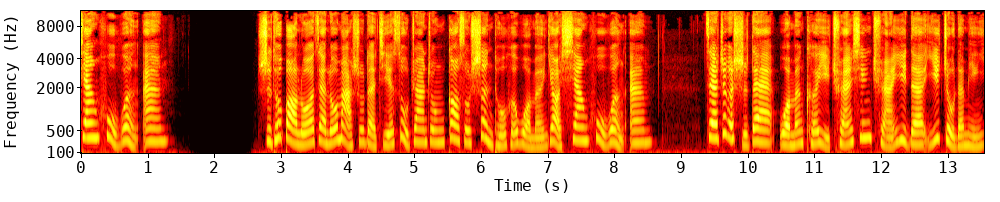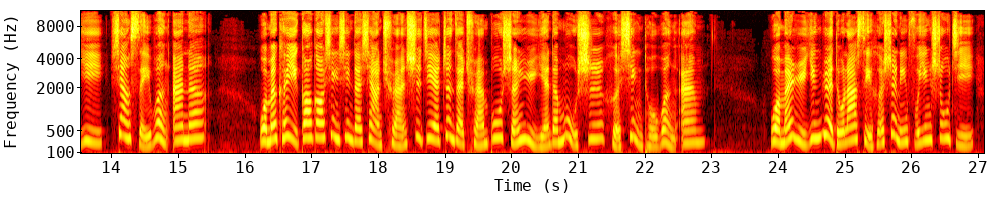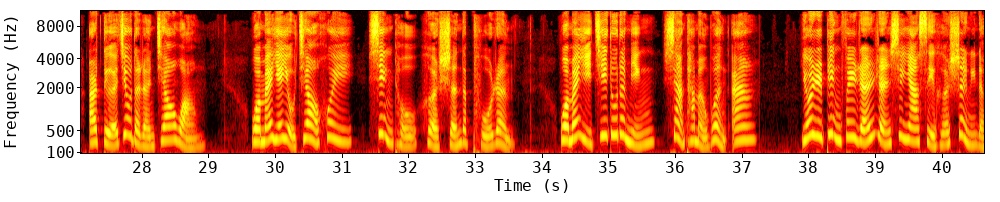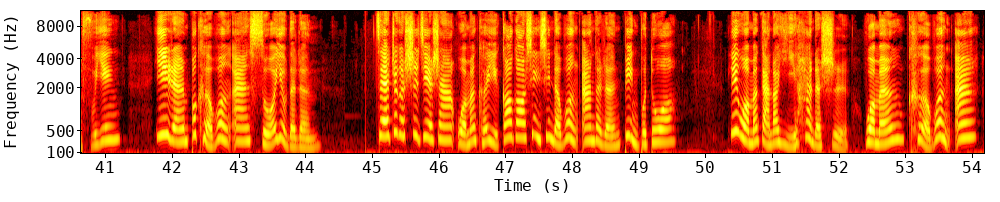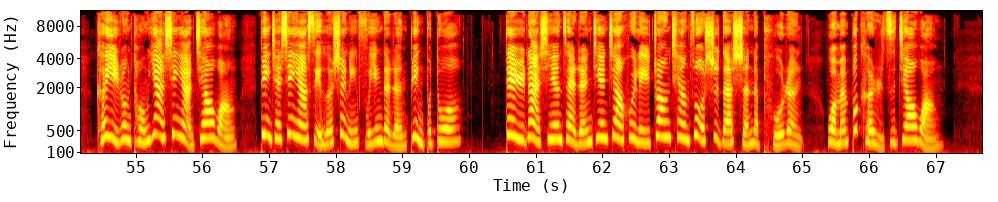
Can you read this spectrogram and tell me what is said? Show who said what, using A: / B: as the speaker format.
A: 相互问安。使徒保罗在罗马书的结束章中告诉圣徒和我们要相互问安。在这个时代，我们可以全心全意的以主的名义向谁问安呢？我们可以高高兴兴的向全世界正在传播神语言的牧师和信徒问安。我们与因阅读了水和圣灵福音书籍而得救的人交往。我们也有教会、信徒和神的仆人。我们以基督的名向他们问安。由于并非人人信仰水和圣灵的福音，一人不可问安所有的人。在这个世界上，我们可以高高兴兴地问安的人并不多。令我们感到遗憾的是，我们可问安、可以用同样信仰交往，并且信仰水和圣灵福音的人并不多。对于那些在人间教会里装腔作势的神的仆人，我们不可与之交往。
